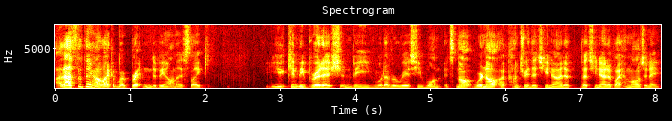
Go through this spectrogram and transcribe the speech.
uh, that's the thing I like about Britain, to be honest. Like, you can be British and be whatever race you want. It's not. We're not a country that's united. That's united by homogeny.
